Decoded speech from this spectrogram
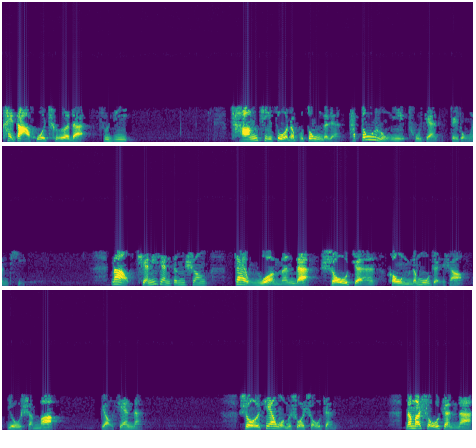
开大货车的司机，长期坐着不动的人，他都容易出现这种问题。那前列腺增生在我们的手诊和我们的目诊上有什么表现呢？首先，我们说手诊。那么手诊呢，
